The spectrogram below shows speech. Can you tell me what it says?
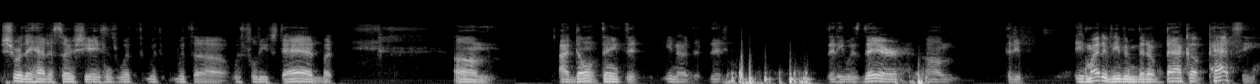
sure they had associations with with with uh with Felipe's dad, but um, I don't think that you know that that, that he was there. Um, that he he might have even been a backup patsy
